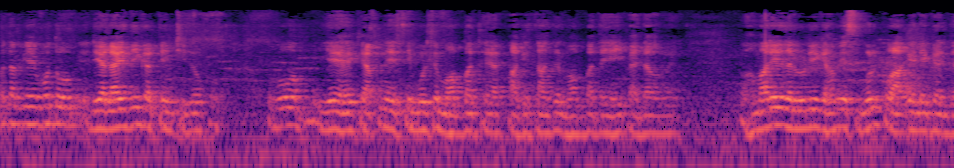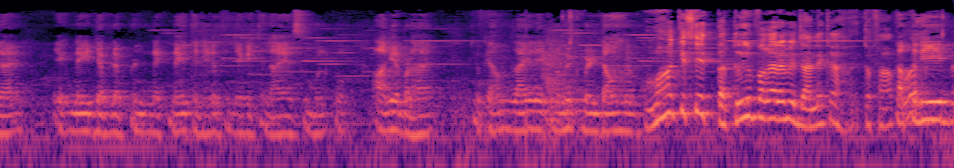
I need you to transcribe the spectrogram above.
मतलब ये वो तो रियलाइज़ नहीं करते इन चीज़ों को। वो ये है कि अपने इसी मुल्क से मोहब्बत है पाकिस्तान से मोहब्बत है यहीं पैदा हुए। तो हमारे ज़रूरी है कि हम इस मुल्क को आगे लेकर जाएँ। एक नई डेवलपमेंट एक नई तरीके से लेकर चलाएँ इस मुल्क को आगे बढ़ाएँ क्योंकि हम ज़ाहिर है इकोनॉमिक मेल्टाउन में वहाँ किसी तकरीब वगैरह में जाने का इतफाक तकरीब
